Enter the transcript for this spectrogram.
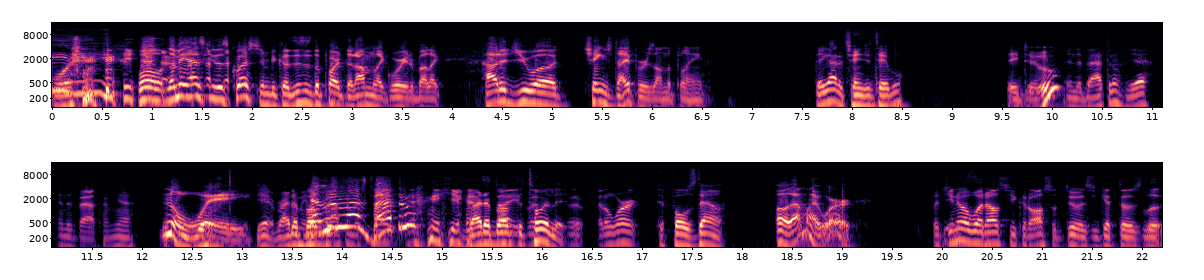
before. well, let me ask you this question because this is the part that I'm like worried about. Like, how did you uh change diapers on the plane? They got a changing table They do? in the bathroom. Yeah, in the bathroom. Yeah, No way. yeah, right I mean, above. That little ass bathroom? yeah, Right above tight, the toilet. It'll, it'll work. It folds down. Oh, that might work. But you know what else you could also do is you get those, li-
